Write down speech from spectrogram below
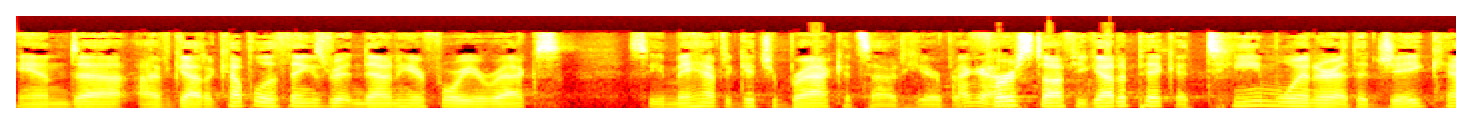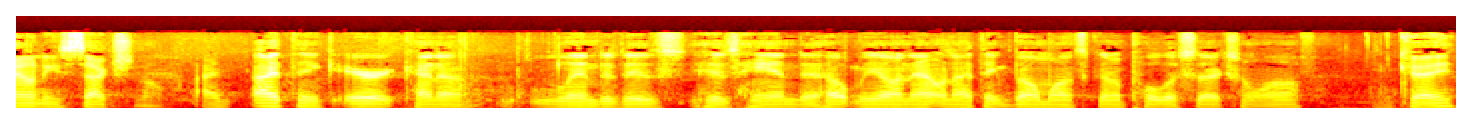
And uh, I've got a couple of things written down here for you, Rex. So you may have to get your brackets out here. But got 'em. first off, you got to pick a team winner at the Jay County sectional. I, I think Eric kind of lended his, his hand to help me on that one. I think Bellmont's going to pull the sectional off. Okay,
